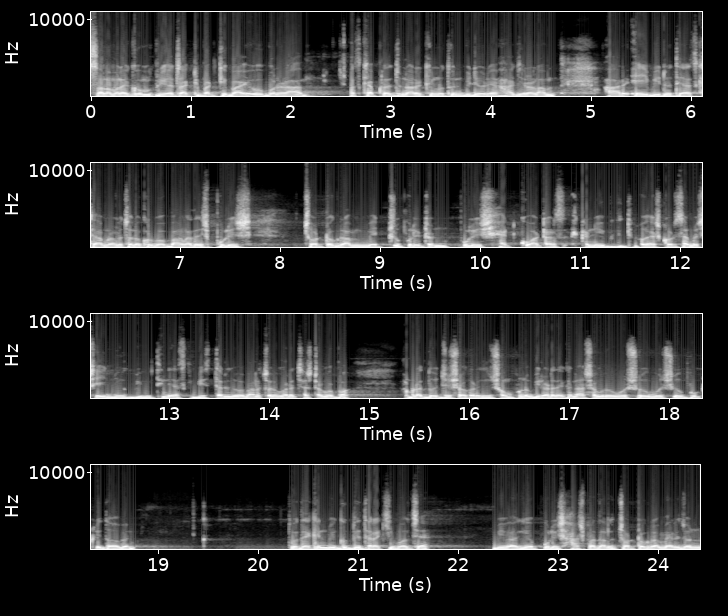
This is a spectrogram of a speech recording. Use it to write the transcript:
আসসালামু আলাইকুম, প্রিয় চাকরি প্রার্থী ভাই ও বোনেরা। আজকে আপনার জন্য আরেকটি নতুন ভিডিও নিয়ে হাজির হলাম। আর এই ভিডিওতে আজকে আমরা আলোচনা করব Bangladesh police, Chattogram metropolitan police headquarters একটা নিয়োগ বিজ্ঞপ্তি প্রকাশ করছে। আমরা সেই নিয়োগ বিজ্ঞপ্তি নিয়ে আজকে বিস্তারিতভাবে আলোচনা করার চেষ্টা করব। আমরা ধৈর্য সহকারে যদি সম্পূর্ণ ভিডিওটা দেখেন, আশা করি অবশ্যই অবশ্যই উপকৃত হবেন। তো দেখেন বিজ্ঞপ্তি তারা কি বলছে? বিভাগীয় পুলিশ হাসপাতাল চট্টগ্রামের জন্য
